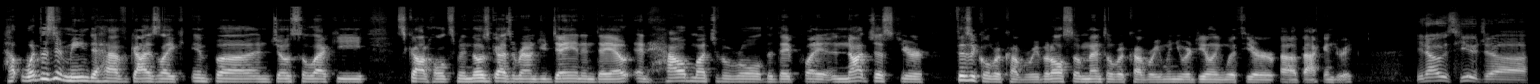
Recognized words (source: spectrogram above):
how, what does it mean to have guys like Impa and Joe Solecki, Scott Holtzman, those guys around you day in and day out, and how much of a role did they play in not just your physical recovery, but also mental recovery when you were dealing with your uh, back injury? You know, it was huge. Uh,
